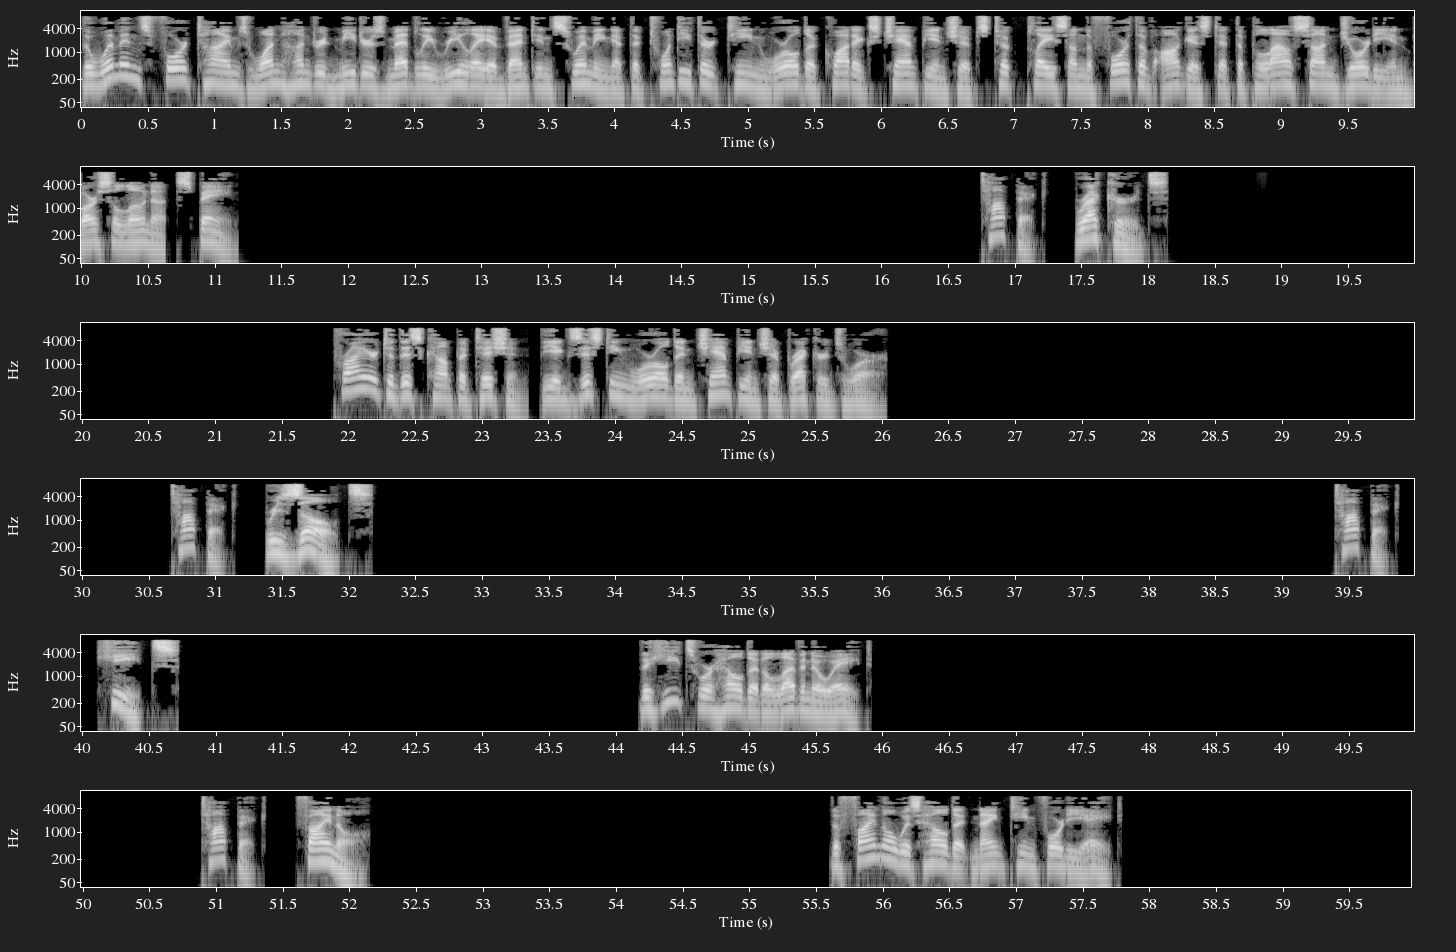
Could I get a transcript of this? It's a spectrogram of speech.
The women's 4 times 100 meters medley relay event in swimming at the 2013 World Aquatics Championships took place on the 4th of August at the Palau Sant Jordi in Barcelona, Spain. Topic: Records. Prior to this competition, the existing world and championship records were Topic. Results. Topic. Heats. The heats were held at 1108. Topic. Final. The final was held at 1948.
